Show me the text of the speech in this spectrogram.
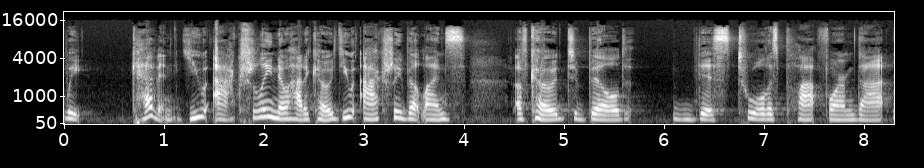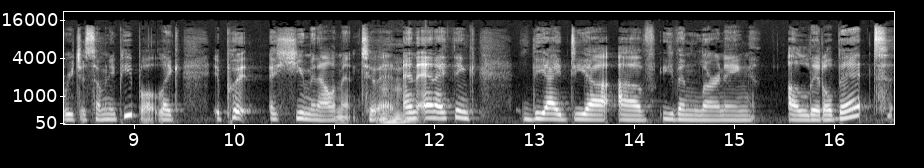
wait, Kevin, you actually know how to code? You actually built lines of code to build this tool, this platform that reaches so many people. Like it put a human element to it. And and I think the idea of even learning a little bit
